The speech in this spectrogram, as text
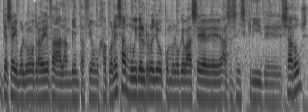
Ya sabéis, volvemos otra vez a la ambientación japonesa, muy del rollo como lo que va a ser eh, Assassin's Creed eh, Shadows.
